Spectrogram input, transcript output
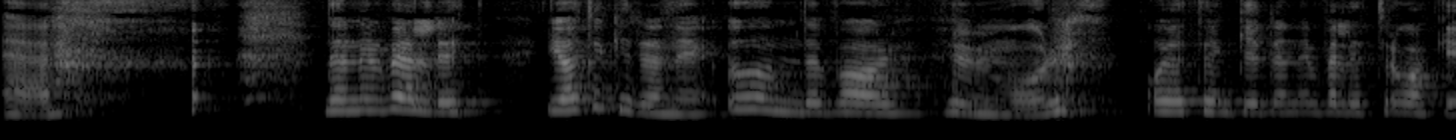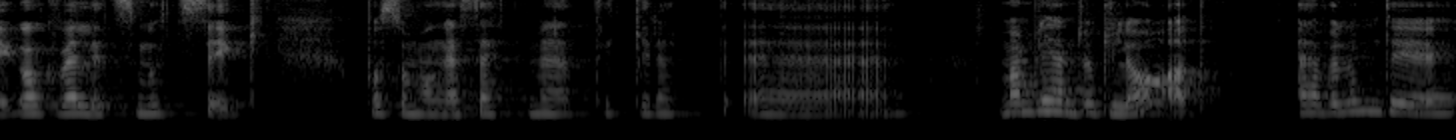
Eh, den är väldigt, jag tycker den är underbar humor. Och jag tänker den är väldigt tråkig och väldigt smutsig på så många sätt. Men jag tycker att eh, man blir ändå glad. Även om det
